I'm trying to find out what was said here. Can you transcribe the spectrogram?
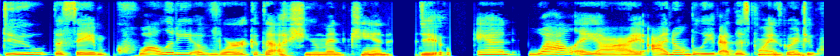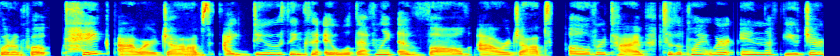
do the same quality of work that a human can do. And while AI, I don't believe at this point is going to quote unquote take our jobs, I do think that it will definitely evolve our jobs over time to the point where in the future,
